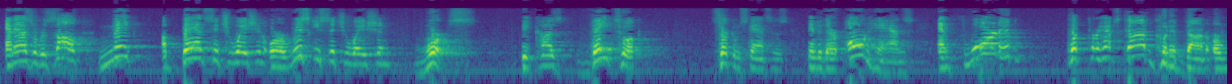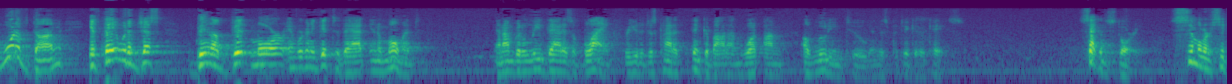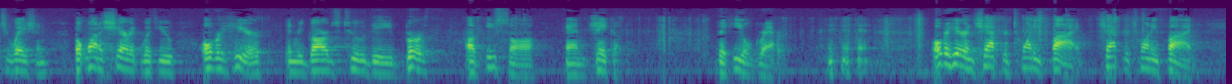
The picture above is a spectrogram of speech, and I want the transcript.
And as a result, make a bad situation or a risky situation worse because they took circumstances into their own hands and thwarted what perhaps God could have done or would have done if they would have just been a bit more, and we're going to get to that in a moment. And I'm going to leave that as a blank for you to just kind of think about on what I'm alluding to in this particular case. Second story, similar situation, but want to share it with you over here in regards to the birth of Esau and Jacob, the heel grabber. over here in chapter 25, chapter 25.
